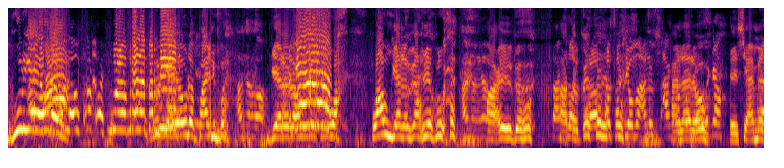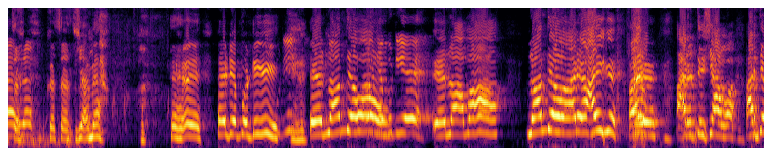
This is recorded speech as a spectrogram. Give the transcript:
गुडघ्या एवढं. पाणी पण गेलं वा- वाहून गेलं का लेकरू आई ग. आता कसं खाणार हो? हे श्याम्याचं कसं श्याम्या? हे हे हे डेपोटी. हे नाम देवा. हे नामा. नाम देवा. अरे ऐक. अरे अरे ते श्यामा. अरे ते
